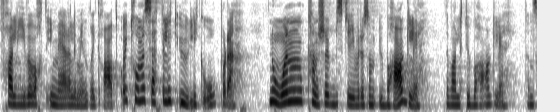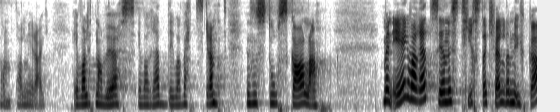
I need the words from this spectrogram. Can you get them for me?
fra livet vårt i mer eller mindre grad. Og jeg tror vi setter litt ulike ord på det. Noen kanskje beskriver det som ubehagelig. Det var litt ubehagelig, den samtalen i dag. Jeg var litt nervøs, jeg var redd, jeg var vettskremt. En sånn stor skala. Men jeg var redd senest tirsdag kveld denne uka.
